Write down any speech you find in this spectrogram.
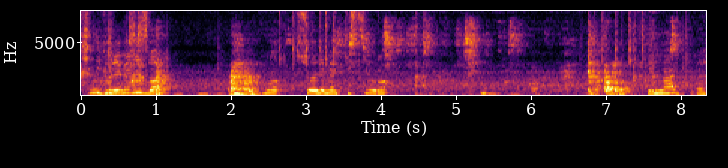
Şimdi görevimiz var. Söylemek istiyorum. Gel lan. Heh.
